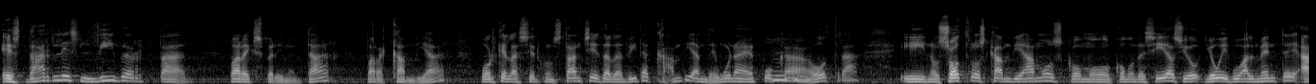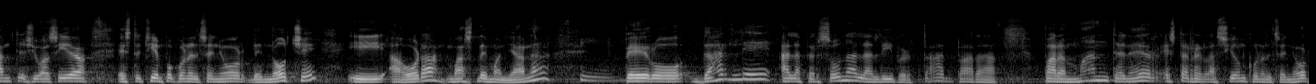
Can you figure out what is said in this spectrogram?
es darles libertad para experimentar, para cambiar porque las circunstancias de la vida cambian de una época a otra y nosotros cambiamos, como, como decías, yo, yo igualmente, antes yo hacía este tiempo con el Señor de noche y ahora más de mañana, pero darle a la persona la libertad para, para mantener esta relación con el Señor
